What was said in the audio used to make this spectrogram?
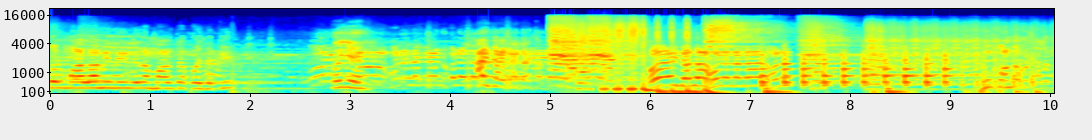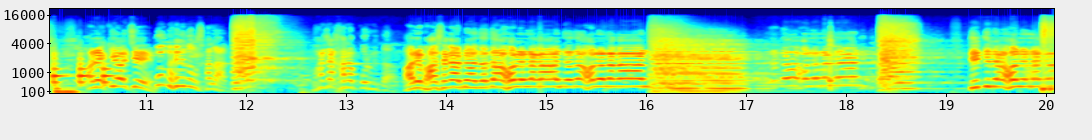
তোর মাল আমি নিয়ে নিলাম মালটা কই দেখি? ওই যে। ওই দাদা হলে লাগান হলে। মুখ বন্ধ কর শালা। আরে কি হয়েছে? মুখ ভেঙে দেবো শালা। ভাষা খারাপ করবি তা। আরে ভাষা খারাপ না দাদা হলে লাগান দাদা হলে লাগান। দাদা হলে লাগান। দিদিরা হলে লাগান।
